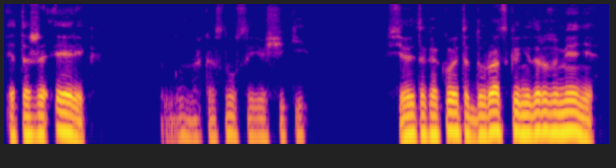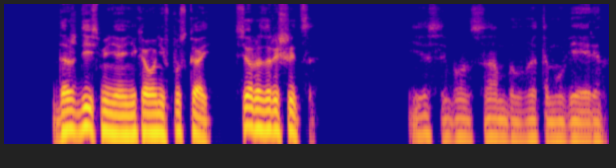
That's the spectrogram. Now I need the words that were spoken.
«Это же Эрик». Гуннар коснулся ее щеки. «Все это какое-то дурацкое недоразумение. Дождись меня и никого не впускай. Все разрешится». Если бы он сам был в этом уверен.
